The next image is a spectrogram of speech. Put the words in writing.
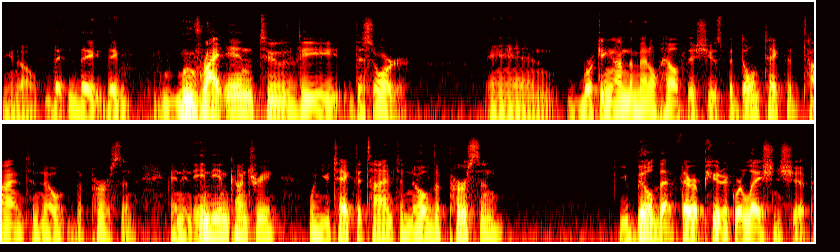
You know, they, they, they move right into the disorder and working on the mental health issues, but don't take the time to know the person. And in Indian country, when you take the time to know the person, you build that therapeutic relationship,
